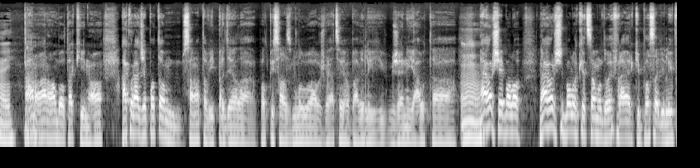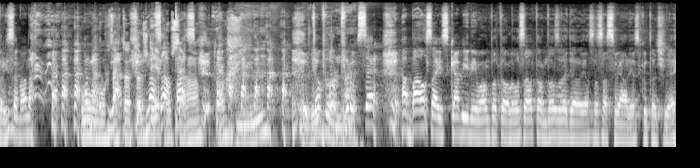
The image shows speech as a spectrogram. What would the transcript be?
Hej. Áno, áno, on bol taký, no. Akurát, že potom sa na to vyprdel a podpísal zmluvu a už viacej ho bavili ženy, auta. Mm. Najhoršie, bolo, najhoršie bolo, keď sa mu dve frajerky posadili pri seba na, uh, na, tak to, to vždy je prúser, no. To, mm. to bol prúser a bal sa ísť z kabíny, on potom, lebo sa o tom dozvedel, ja som sa smial neskutočne.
